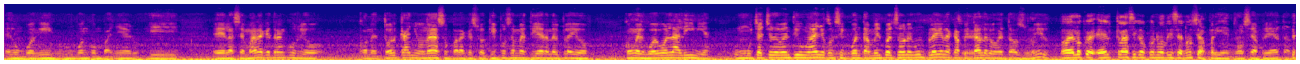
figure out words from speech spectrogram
es un buen hijo, es un buen compañero. Y eh, la semana que transcurrió, conectó el cañonazo para que su equipo se metiera en el playoff con el juego en la línea. Un muchacho de 21 años con 50 mil personas en un play en la capital Sí. de los Estados Unidos. No, es lo que, es el clásico que uno dice, no se aprieta. No se aprieta, ¿no?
